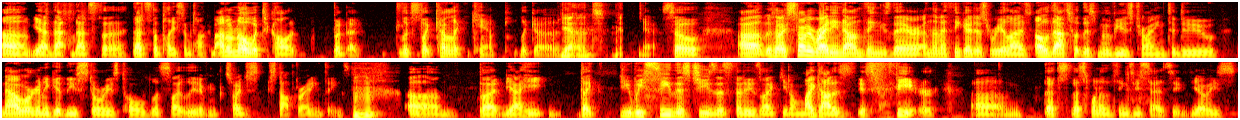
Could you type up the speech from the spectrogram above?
um, yeah, that that's the that's the place I'm talking about. I don't know what to call it, but it looks like kind of like a camp, like a Yeah, it's yeah. yeah. So, uh, so I started writing down things there, and then I think I just realized, oh, that's what this movie is trying to do. Now we're going to get these stories told with slightly different. So I just stopped writing things. Mhm. Um, but yeah, he like you, we see this Jesus that he's like, you know, my God is is fear. Um, that's that's one of the things he says. He, you know, he's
